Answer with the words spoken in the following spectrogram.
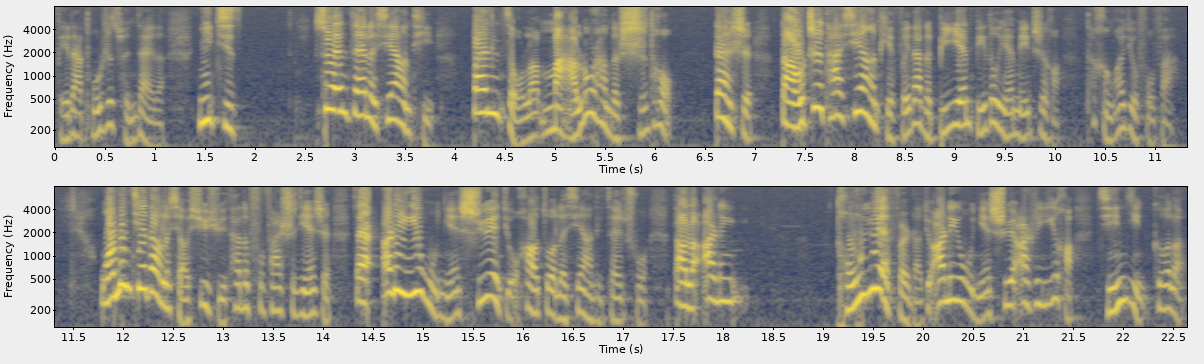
肥大同时存在的，你几虽然摘了腺样体，搬走了马路上的石头，但是导致他腺样体肥大的鼻炎、鼻窦炎没治好，他很快就复发。我们接到了小旭旭，他的复发时间是在二零一五年十月九号做了腺样体摘除，到了二零同月份的就二零一五年十月二十一号，仅仅隔了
